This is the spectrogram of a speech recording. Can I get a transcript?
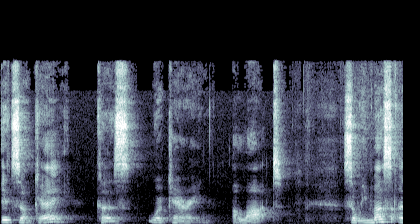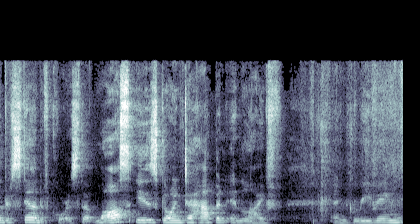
it's okay because we're carrying a lot. So we must understand, of course, that loss is going to happen in life, and grieving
